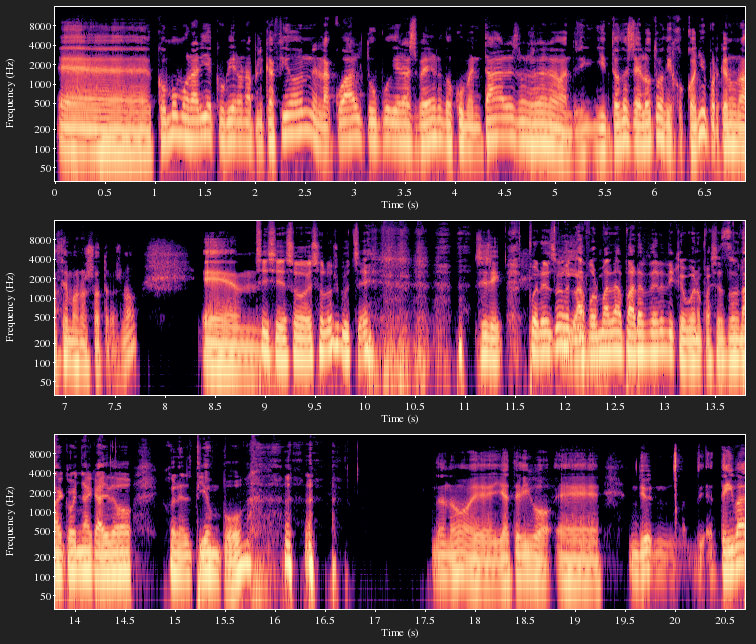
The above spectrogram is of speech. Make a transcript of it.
eh, ¿cómo molaría que hubiera una aplicación en la cual tú pudieras ver documentales? No sé, y entonces el otro dijo, coño, ¿por qué no lo hacemos nosotros, no? Eh, sí, sí, eso, eso lo escuché. Sí, sí. Por eso, y... la forma de aparecer, dije, bueno, pues esto es una coña que ha ido con el tiempo. No, no, eh, ya te digo, eh, yo, te iba,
